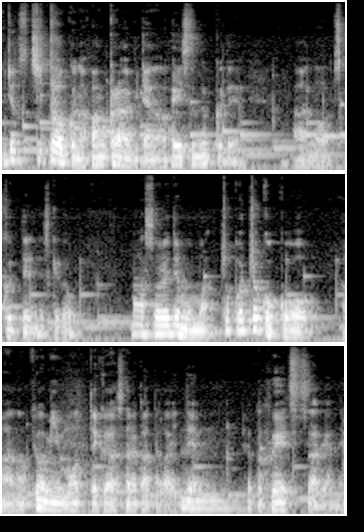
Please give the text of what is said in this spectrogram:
一応土トークのファンクラブみたいなのを Facebook であの作ってるんですけど、まあ、それでもまあちょこちょここうあの興味を持ってくださる方がいて、うん。ちょっと増えつつあるよね。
